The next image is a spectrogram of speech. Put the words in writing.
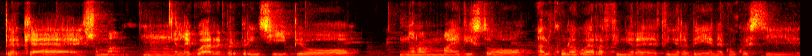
perché insomma mm, le guerre per principio non ho mai visto alcuna guerra finire, finire bene con questi,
